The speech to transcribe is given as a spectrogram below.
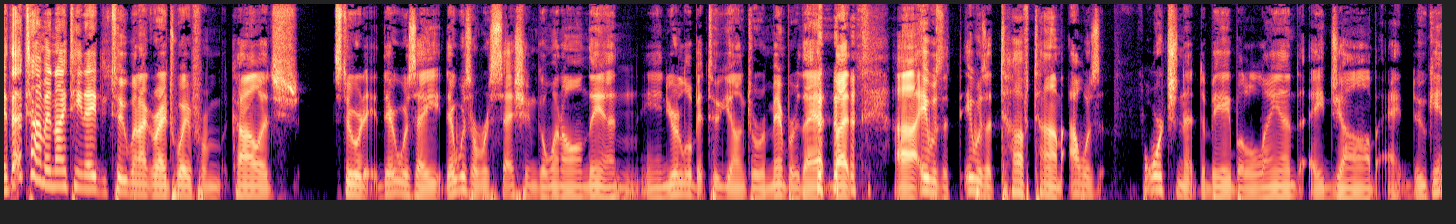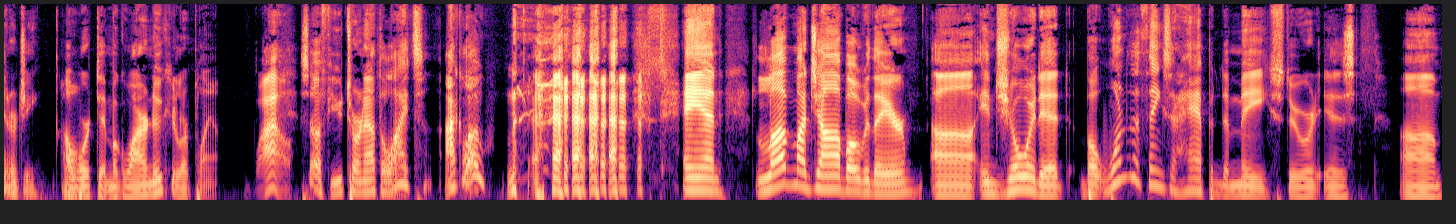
at that time in 1982, when I graduated from college, Stuart, there was a there was a recession going on then, Mm. and you're a little bit too young to remember that, but uh, it was a it was a tough time. I was fortunate to be able to land a job at Duke Energy. I Oh. worked at McGuire Nuclear Plant. Wow. So if you turn out the lights, I glow. and love my job over there. Uh, enjoyed it. But one of the things that happened to me, Stuart, is um,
